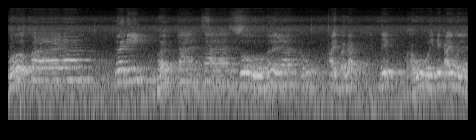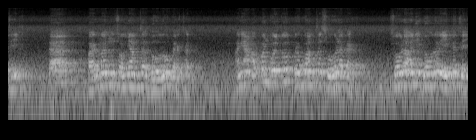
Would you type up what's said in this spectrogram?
गोपाळा करी भक्तांचा सोहळा. काय बघा हे भाऊ वैद्य काय बोलत आहे का परमानंद स्वामी आमचा गौरव करतात. आणि आपण बोलतो प्रभू आमचा सोहळा काय? सोहळा आणि गौरव एकच आहे.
